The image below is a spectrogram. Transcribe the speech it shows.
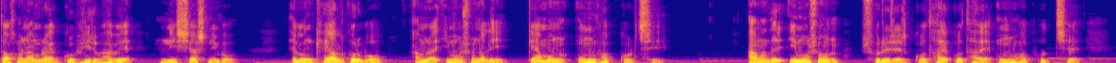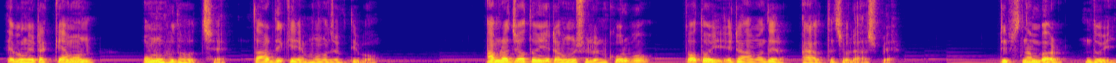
তখন আমরা গভীরভাবে নিঃশ্বাস নিব এবং খেয়াল করব আমরা ইমোশনালি কেমন অনুভব করছি। আমাদের ইমোশন শরীরের কোথায় কোথায় অনুভব হচ্ছে এবং এটা কেমন অনুভূত হচ্ছে, তার দিকে মনোযোগ দিব। আমরা যতই এটা অনুশীলন করব, ততই এটা আমাদের আয়ত্তে চলে আসবে। টিপস নাম্বার দুই।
